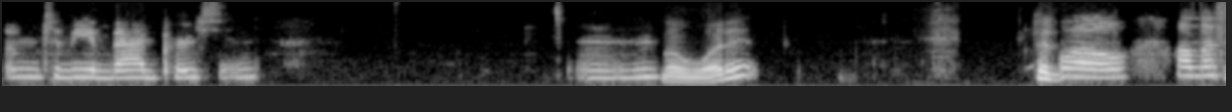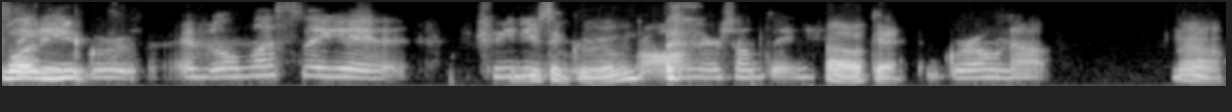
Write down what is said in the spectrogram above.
them to be a bad person. hmm but would it Well, unless Well, they get you- gro- if unless they get treated groomed? wrong or something, oh okay grown up. No.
